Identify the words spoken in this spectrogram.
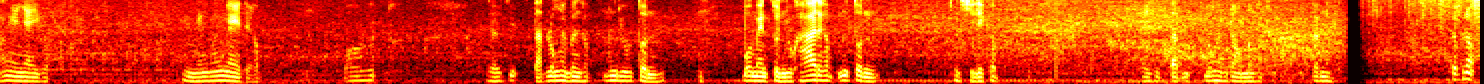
ห้างใหญ่ๆครับมิมยังห้างใหญ่แต่ครับบอเดี๋ยวจิตัดลงให้เบิ่งครับ มันอยู่ต้นโบแมนต้นยูคาเลยครับมันต้นต้นชิลิกครับไปจิตัดลงให้พี่น้องเบิ่งครับแป๊บนึงครับพี่น้อง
